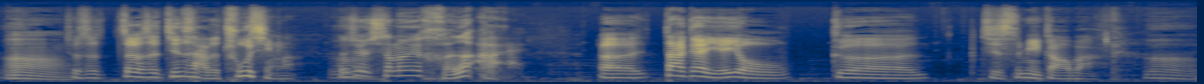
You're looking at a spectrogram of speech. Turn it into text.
啊，就是这个是金字塔的雏形了，那就相当于很矮，呃，大概也有个几十米高吧，嗯，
